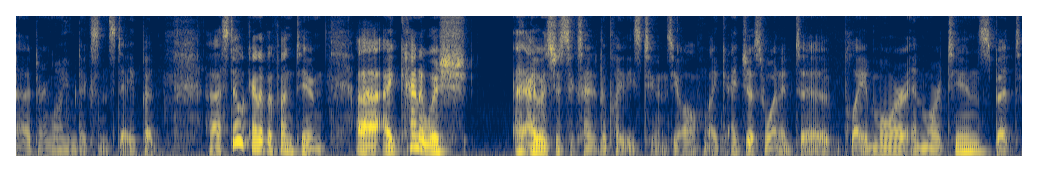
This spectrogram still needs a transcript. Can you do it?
uh, during William Dixon's day, but uh, still kind of a fun tune. Uh, I kind of wish I, was just excited to play these tunes, y'all. Like, I just wanted to play more and more tunes, but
